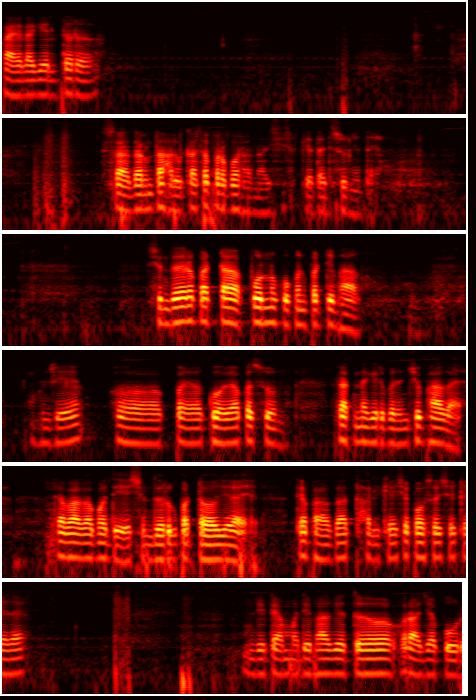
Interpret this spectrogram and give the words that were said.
पाहायला गेल तर साधारणतः हलकासा प्रभाव राहण्याची शक्यता दिसून येते आहे. पट्टा पूर्ण कोकणपट्टी भाग म्हणजे प गोव्यापासून रत्नागिरीपर्यंतचे भाग आहे. त्या भागामध्ये सिंधुदुर्गपट्टा वगैरे आहे. त्या भागात हलक्याशा पावसाची शक्यता आहे. म्हणजे त्यामध्ये भाग येतो राजापूर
